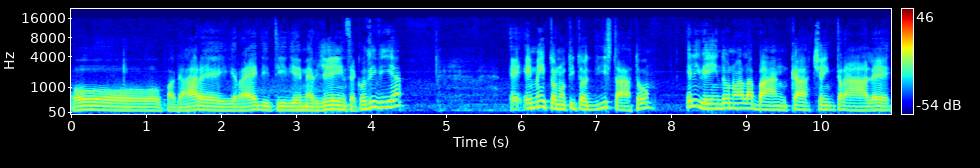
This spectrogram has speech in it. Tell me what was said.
o pagare i redditi di emergenza e così via, emettono titoli di Stato e li vendono alla banca centrale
